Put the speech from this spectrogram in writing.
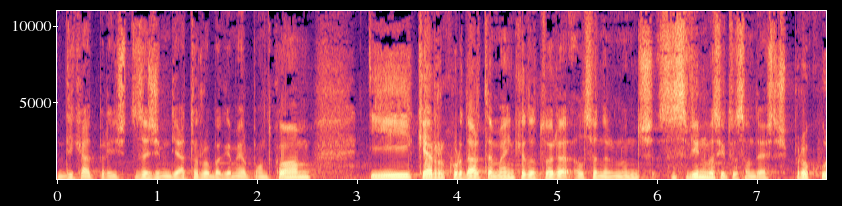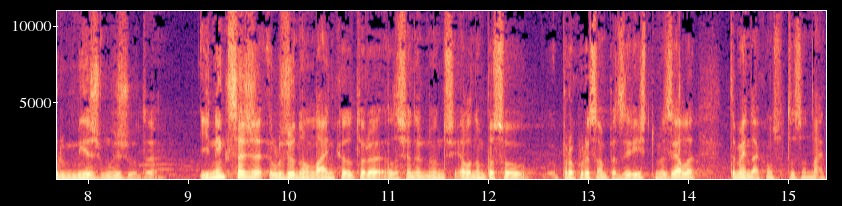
dedicado para isto, desejoimediato.gmail.com e quero recordar também que a doutora Alexandra Nunes, se se vir numa situação destas, procure mesmo ajuda. E nem que seja ajuda online, que a doutora Alexandra Nunes, ela não passou procuração para dizer isto, mas ela também dá consultas online.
